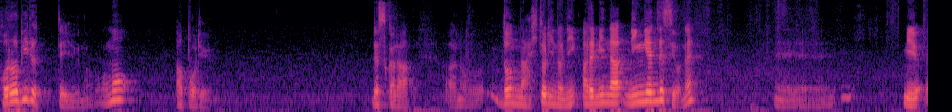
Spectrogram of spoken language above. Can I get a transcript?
滅びるっていうのもアポリウム。ですからあのどんな一人のにあれみんな人間ですよね、えー、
